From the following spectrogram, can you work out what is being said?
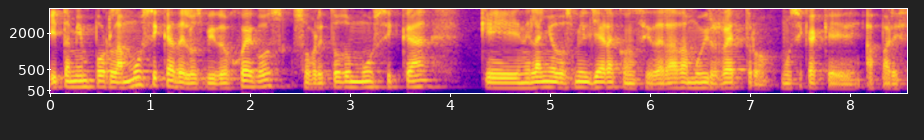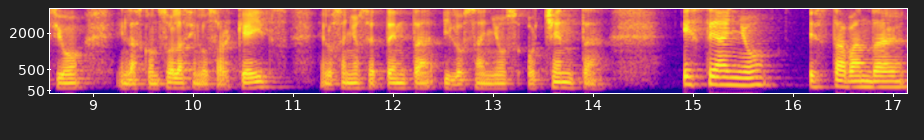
y también por la música de los videojuegos, sobre todo música que en el año 2000 ya era considerada muy retro, música que apareció en las consolas y en los arcades en los años 70 y los años 80. Este año esta banda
